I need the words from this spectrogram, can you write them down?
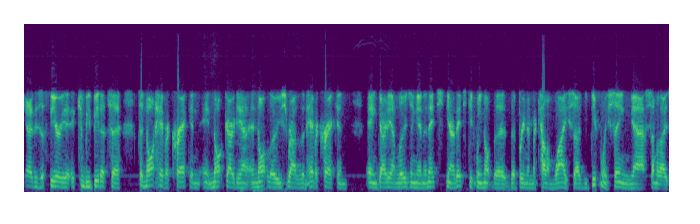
you know, there's a theory it can be better to to not have a crack and, and not go down and not lose, rather than have a crack and and go down losing. And, and that's you know that's definitely not the the Brendon McCullum way. So you're definitely seeing uh, some of those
